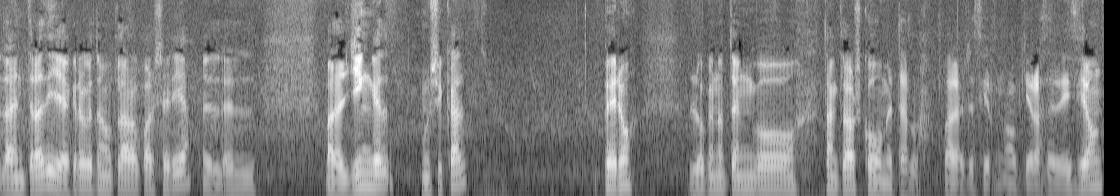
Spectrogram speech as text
la entradilla creo que tengo claro cuál sería, el, el, el jingle musical, pero lo que no tengo tan claro es cómo meterla. Vale, es decir, no quiero hacer edición,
